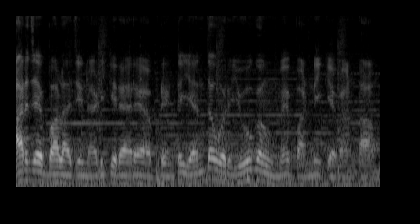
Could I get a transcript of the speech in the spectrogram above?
ஆர்ஜே பாலாஜி நடிக்கிறாரு அப்படின்ட்டு எந்த ஒரு யூகமுமே பண்ணிக்க வேண்டாம்.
